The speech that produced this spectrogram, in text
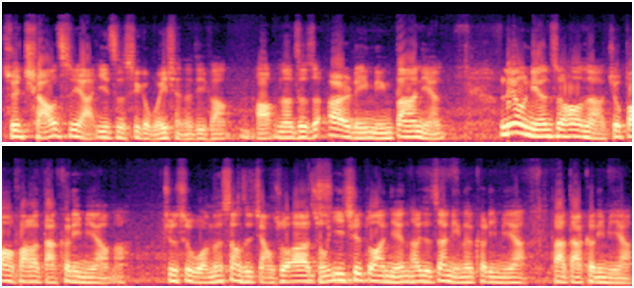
所以乔治亚一直是一个危险的地方。好，那这是二零零八年。六年之后呢，就爆发了打克里米亚嘛，就是我们上次讲说啊，从一七多少年他就占领了克里米亚，他打克里米亚。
